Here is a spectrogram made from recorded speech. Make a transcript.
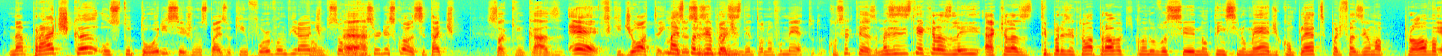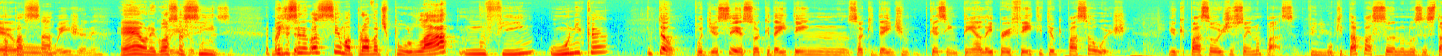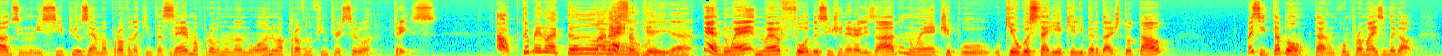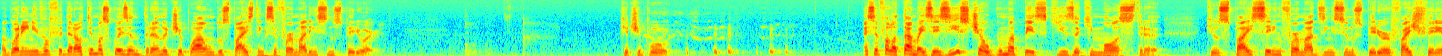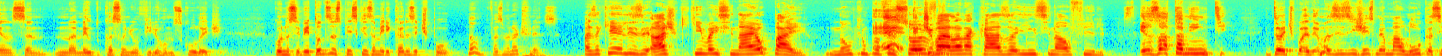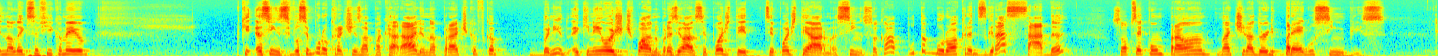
na prática, os tutores, sejam os pais ou quem for, vão virar, Vão- tipo, só é. professor da escola. Você tá, tipo, Só que em casa. é, fica idiota. Mas, por exemplo, não pode existe- inventar um novo método. Com certeza. Mas existem aquelas leis, aquelas. Tem, por exemplo, tem uma prova que quando você não tem ensino médio completo, você pode fazer uma prova É pra passar. o EJA, né? É, um negócio assim. assim. É, Podia Mas ser um então- negócio assim, uma prova, tipo, lá no fim, única. Então, podia ser, só que daí tem. Só que daí. de- Porque assim, tem a lei perfeita e tem o que passa hoje. E o que passa hoje isso aí não passa. Entendi. O que tá passando nos estados e municípios é uma prova na quinta série, uma prova no nono ano e uma prova no fim do terceiro ano. Três. Ah, o que também não é tão. Parece ruim. ok, é. É, não é, não é foda-se generalizado, não é tipo o que eu gostaria que é liberdade total. Mas sim, tá bom, tá, é um compromisso legal. Agora, em nível federal, tem umas coisas entrando, tipo, ah, um dos pais tem que ser formado em ensino superior. Que tipo. Aí você fala, tá, mas existe alguma pesquisa que mostra que os pais serem formados em ensino superior faz diferença na, na educação de um filho homeschooled? Quando você vê todas as pesquisas americanas, é tipo, não, não faz a menor diferença. Mas é que eles acham que quem vai ensinar é o pai. Não que um professor é tipo- vai lá na casa e ensinar o filho. Exatamente. Então, é tipo, é umas exigências meio malucas assim na lei que você fica meio. Porque, assim, se você burocratizar pra caralho, na prática fica banido. É que nem hoje, tipo, ah, no Brasil, ah, você pode ter, você pode ter arma, sim, só que é uma puta burocra desgraçada só pra você comprar um, atirador de prego simples.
